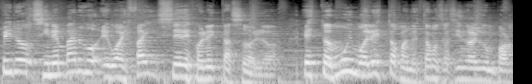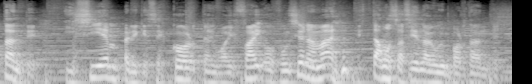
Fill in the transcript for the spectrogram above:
pero sin embargo el Wi-Fi se desconecta solo. Esto es muy molesto cuando estamos haciendo algo importante y siempre que se corta el Wi-Fi o funciona mal, estamos haciendo algo importante.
